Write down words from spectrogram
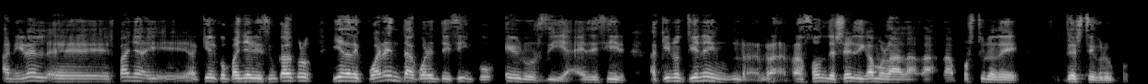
a nivel eh, España, y aquí el compañero hizo un cálculo, y era de 40 a 45 euros día. Es decir, aquí no tienen razón de ser, digamos, la, postura de, este grupo.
